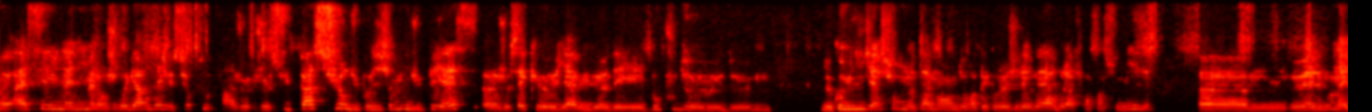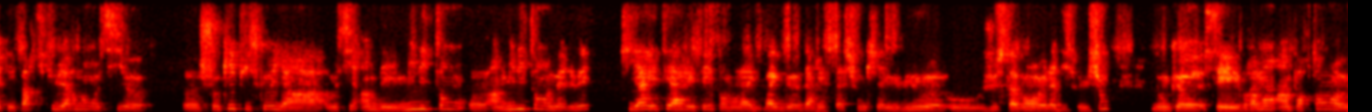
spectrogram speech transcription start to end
euh, assez unanime. Alors, je regardais, j'ai surtout, enfin, je ne suis pas sûre du positionnement du PS. Euh, je sais qu'il y a eu euh, des, beaucoup de, de, de communication, notamment d'Europe Écologie Les Verts, de la France Insoumise. Euh, ELV, on a été particulièrement aussi euh, choqués, puisqu'il y a aussi un des militants, un militant ELV qui a été arrêté pendant la vague d'arrestation qui a eu lieu au, juste avant la dissolution. Donc, euh, c'est vraiment important euh,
